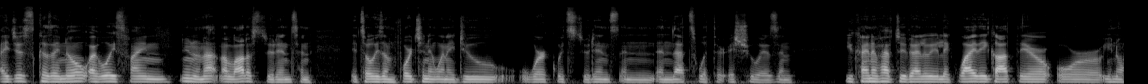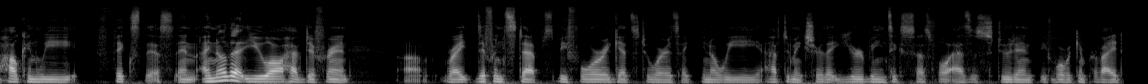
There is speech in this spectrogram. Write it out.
I just because I know I always find you know not a lot of students, and it's always unfortunate when I do work with students, and and that's what their issue is, and you kind of have to evaluate like why they got there, or you know how can we fix this, and I know that you all have different uh, right different steps before it gets to where it's like you know we have to make sure that you're being successful as a student before we can provide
